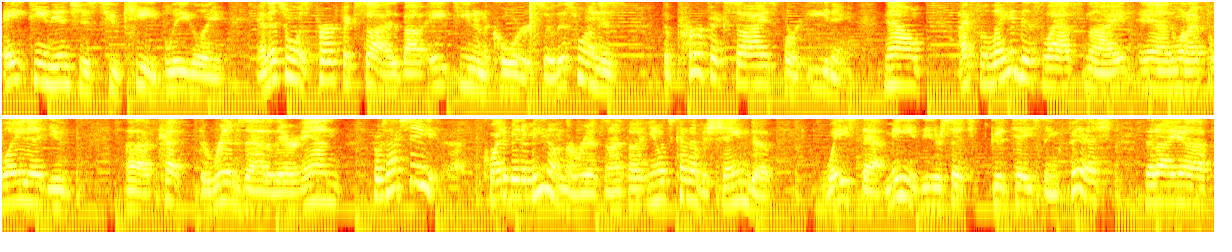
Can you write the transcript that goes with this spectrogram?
18 inches to keep legally. And this one was perfect size, about 18 and a quarter. So this one is the perfect size for eating. Now, I filleted this last night, and when I filleted it, you uh, cut the ribs out of there and there was actually uh, quite a bit of meat on the ribs and I thought you know it's kind of a shame to waste that meat. These are such good tasting fish that I uh,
